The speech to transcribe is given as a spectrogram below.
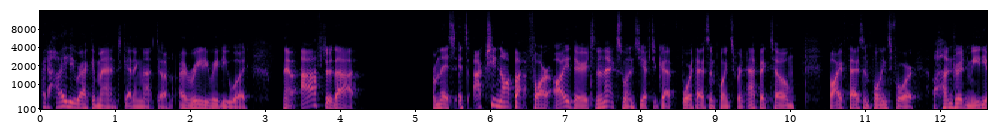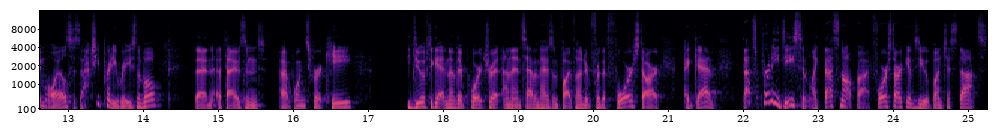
I'd highly recommend getting that done. I really, really would. Now, after that, from this, it's actually not that far either to the next one. So you have to get 4,000 points for an epic tome, 5,000 points for 100 medium oils. It's actually pretty reasonable. Then 1,000 uh, points for a key, you do have to get another portrait and then 7,500 for the four star. Again, that's pretty decent. Like, that's not bad. Four star gives you a bunch of stats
